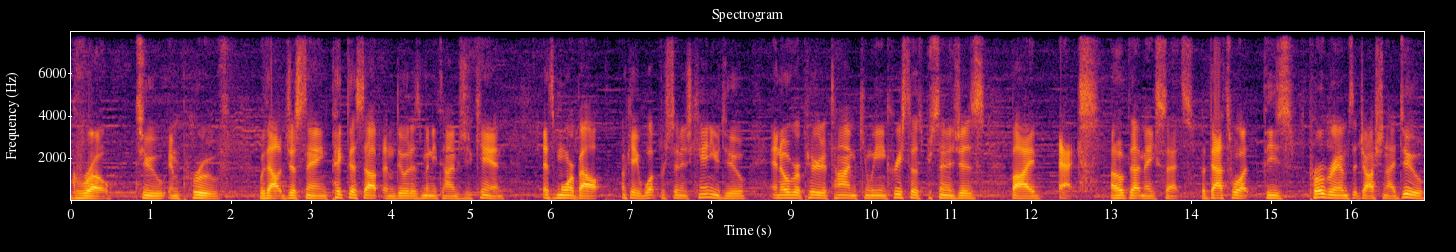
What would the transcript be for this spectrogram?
grow, to improve without just saying, pick this up and do it as many times as you can. It's more about, okay, what percentage can you do? And over a period of time, can we increase those percentages by X? I hope that makes sense. But that's what these programs that Josh and I do,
